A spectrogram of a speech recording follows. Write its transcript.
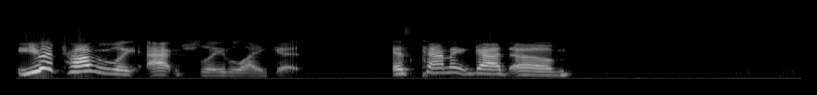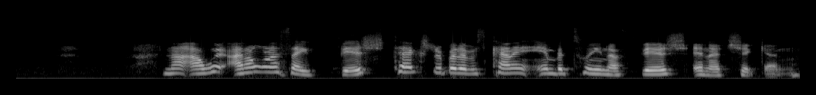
you would probably actually like it. It's kind of got um. No, I would. I don't want to say fish texture, but it was kind of in between a fish and a chicken.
